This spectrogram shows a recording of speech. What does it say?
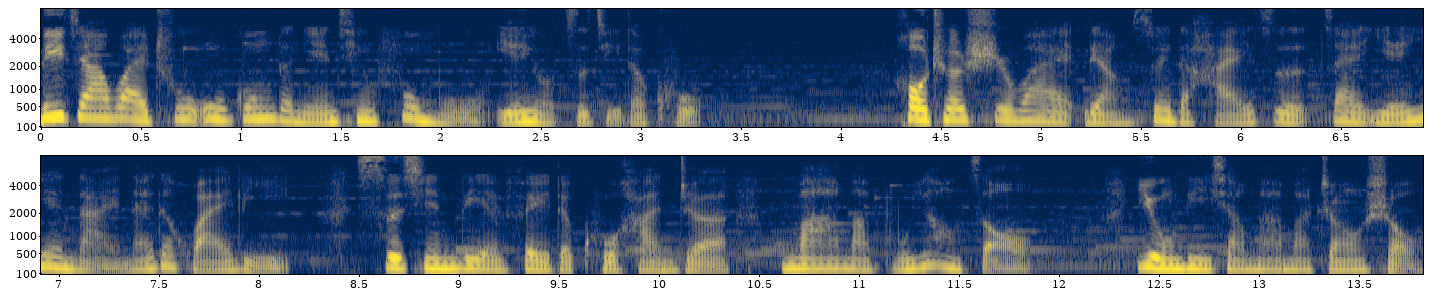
离家外出务工的年轻父母也有自己的苦。候车室外，两岁的孩子在爷爷奶奶的怀里，撕心裂肺地哭喊着：“妈妈，不要走！”用力向妈妈招手。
